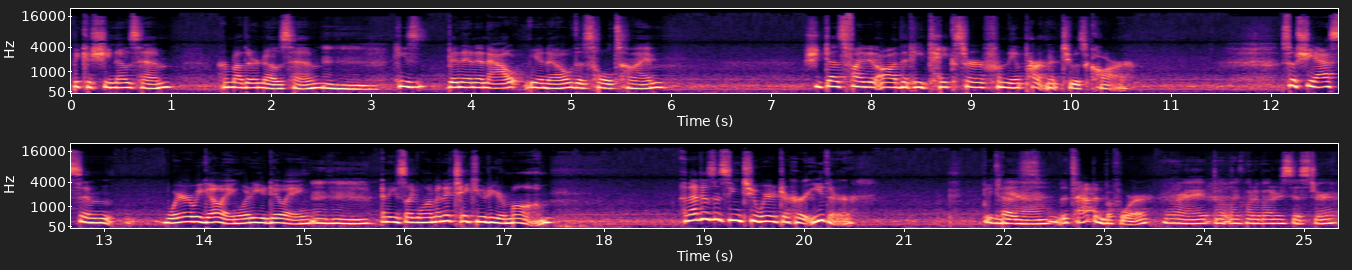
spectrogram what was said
because she knows him. Her mother knows him. He's been in and out, you know, this whole time. She does find it odd that he takes her from the apartment to his car. So she asks him, Where are we going? What are you doing? Mm-hmm. And he's like, Well, I'm going to take you to your mom. And that doesn't seem too weird to her either. Because Yeah. it's happened before. Right. But like, what about her sister?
